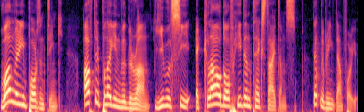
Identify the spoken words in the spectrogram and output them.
One very important thing. After plugin will be run, you will see a cloud of hidden text items. Let me bring them for you.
